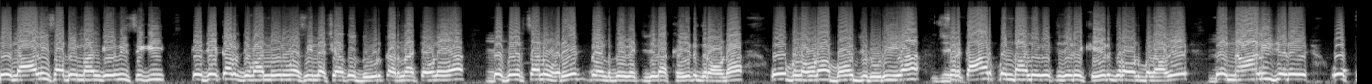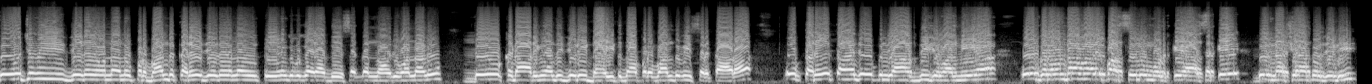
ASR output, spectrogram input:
ਤੇ ਨਾਲ ਹੀ ਸਾਡੀ ਮੰਗ ਇਹ ਵੀ ਸੀਗੀ ਕਿ ਜੇਕਰ ਜਵਾਨੀ ਨੂੰ ਅਸੀਂ ਨਸ਼ਿਆਂ ਤੋਂ ਦੂਰ ਕਰਨਾ ਚਾਹੁੰਦੇ ਆ ਤੇ ਫਿਰ ਸਾਨੂੰ ਹਰੇਕ ਪਿੰਡ ਦੇ ਵਿੱਚ ਜਿਹੜਾ ਖੇਡ ਗਰਾਊਂਡ ਆ ਉਹ ਬਣਾਉਣਾ ਬਹੁਤ ਜ਼ਰੂਰੀ ਆ। ਸਰਕਾਰ ਪਿੰਡਾਂ ਦੇ ਵਿੱਚ ਜਿਹੜੇ ਖੇਡ ਗਰਾਊਂਡ ਬਣਾਵੇ ਤੇ ਨਾਲ ਹੀ ਜਿਹੜੇ ਉਹ ਕੋਚ ਵੀ ਜਿਹੜੇ ਉਹਨਾਂ ਨੂੰ ਪ੍ਰਬੰਧ ਕਰੇ ਜਿਹੜੇ ਉਹਨਾਂ ਨੂੰ ਟ੍ਰੇਨਿੰਗ ਵਗੈਰਾ ਦੇ ਸਕਣ ਨੌਜਵਾਨਾਂ ਨੂੰ ਤੇ ਉਹ ਖਿਡਾਰੀਆਂ ਦੀ ਜਿਹੜੀ ਡਾਈਟ ਦਾ ਪ੍ਰਬੰਧ ਵੀ ਸਰਕਾਰ ਆ ਉਹ ਕਰੇ ਤਾਂ ਜੋ ਪੰਜਾਬ ਦੀ ਜਵਾਨੀ ਆ ਉਹ ਗਰਾਊਂਡਾਂ ਵਾਲੇ ਪਾਸੇ ਨੂੰ ਮੁੜ ਕੇ ਆ ਸਕੇ ਤੇ ਨਸ਼ਿਆਂ ਤੋਂ ਜਿਹੜੀ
